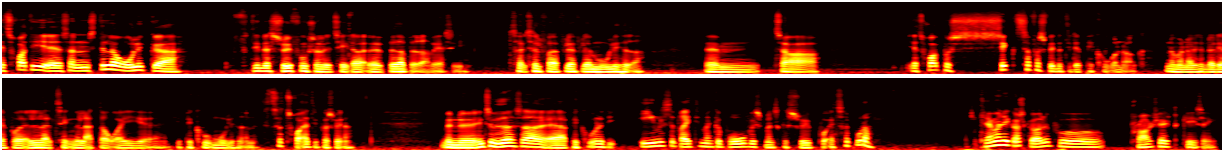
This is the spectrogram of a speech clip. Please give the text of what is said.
jeg tror, de øh, sådan stille og roligt gør de der søgefunktionaliteter øh, bedre og bedre, vil jeg sige. Så tilføjer flere og flere muligheder. Øhm, så jeg tror, at på sigt, så forsvinder de der PQ'er nok, når, man, når de har fået alle tingene lagt over i, øh, i PQ-mulighederne. Så tror jeg, at de forsvinder. Men øh, indtil videre, så er PQ'erne de eneste rigtige, man kan bruge, hvis man skal søge på attributter. Kan man ikke også gøre det på Project GC?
